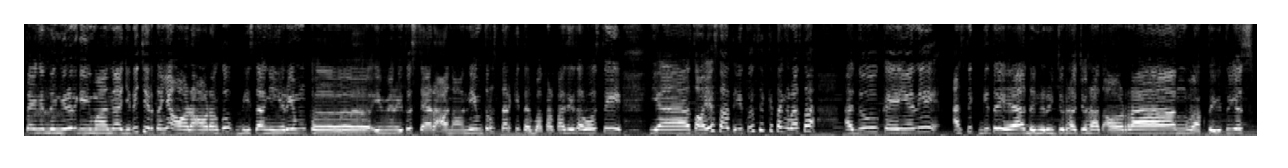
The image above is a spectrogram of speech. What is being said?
pengen dengerin gimana. Jadi ceritanya orang-orang tuh bisa ngirim ke email itu secara anonim. Terus ntar kita bakal kasih solusi. Ya soalnya saat itu sih kita ngerasa aduh kayaknya nih asik gitu ya dengerin curhat-curhat orang. Waktu itu ya 10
